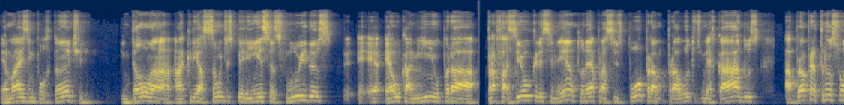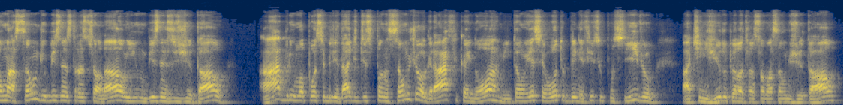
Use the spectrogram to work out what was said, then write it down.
é mais importante, então a, a criação de experiências fluidas é, é, é o caminho para fazer o crescimento, né, para se expor para outros mercados. A própria transformação de um business tradicional em um business digital abre uma possibilidade de expansão geográfica enorme, então esse é outro benefício possível atingido pela transformação digital.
